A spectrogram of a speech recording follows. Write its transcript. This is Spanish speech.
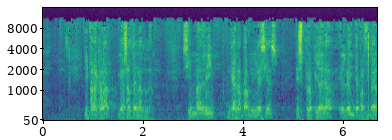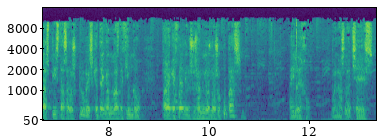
Y para acabar, me asalta una duda. Si en Madrid gana Pablo Iglesias, ¿expropiará el 20% de las pistas a los clubes que tengan más de 5 para que jueguen sus amigos los ocupas? Ahí lo dejo. Buenas noches.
